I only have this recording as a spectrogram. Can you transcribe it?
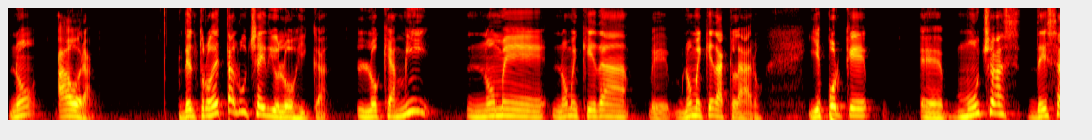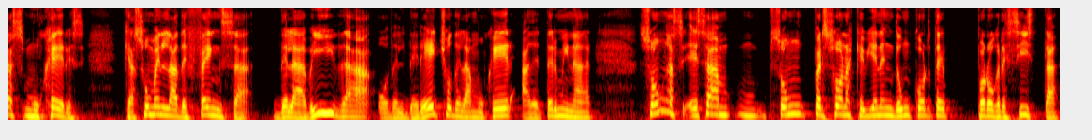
¿no? Ahora, dentro de esta lucha ideológica, lo que a mí no me, no me, queda, eh, no me queda claro. Y es porque eh, muchas de esas mujeres que asumen la defensa de la vida o del derecho de la mujer a determinar, son, son personas que vienen de un corte progresista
